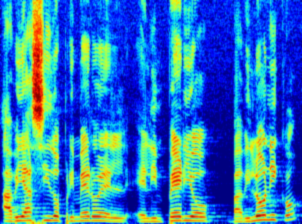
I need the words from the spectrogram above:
había sido primero el, el imperio babilónico,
